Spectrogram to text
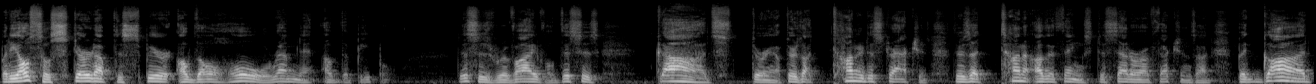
but he also stirred up the spirit of the whole remnant of the people. This is revival. This is God stirring up. There's a ton of distractions. There's a ton of other things to set our affections on. But God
